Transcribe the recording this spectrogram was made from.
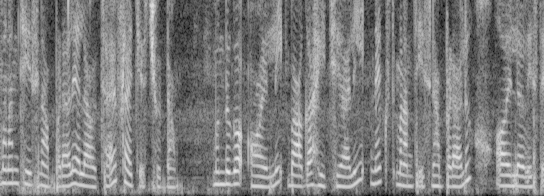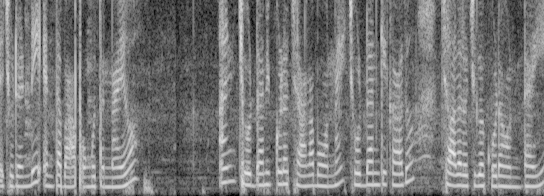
మనం చేసిన అప్పడాలు ఎలా వచ్చాయో ఫ్రై చేసి చూద్దాం. ముందుగా ఆయిల్ని బాగా హీట్ చేయాలి. నెక్స్ట్ మనం చేసిన అప్పడాలు ఆయిల్లో వేస్తే చూడండి ఎంత బాగా పొంగుతున్నాయో. అండ్ చూడడానికి కూడా చాలా బాగున్నాయి. చూడడానికి కాదు చాలా రుచిగా కూడా ఉంటాయి.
